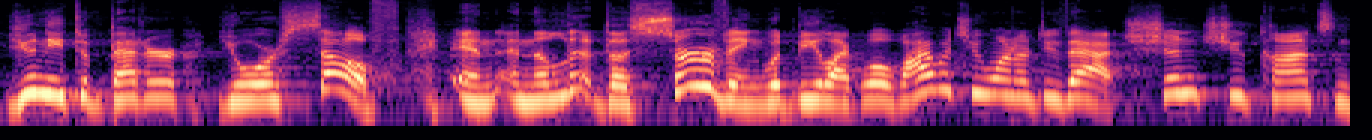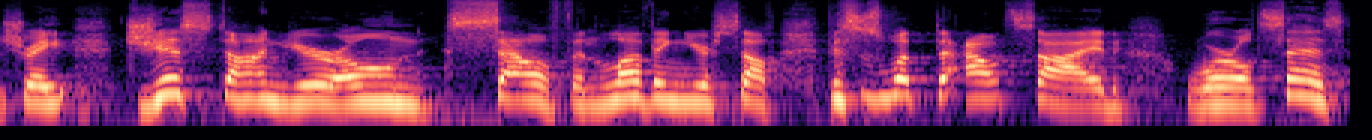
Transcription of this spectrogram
you need to better yourself. And, and the, the serving would be like, well, why would you want to do that? Shouldn't you concentrate just on your own self and loving yourself? This is what the outside world says.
